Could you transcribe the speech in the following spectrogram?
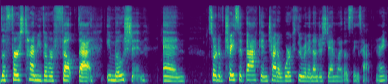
the first time you've ever felt that emotion and sort of trace it back and try to work through it and understand why those things happen, right?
